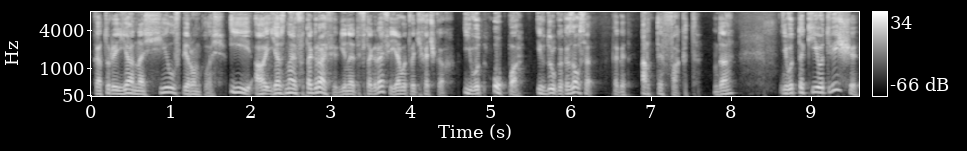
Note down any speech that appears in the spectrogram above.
которые я носил в первом классе. И а я знаю фотографию, где на этой фотографии я вот в этих очках. И вот опа, и вдруг оказался, как это, артефакт, да? И вот такие вот вещи,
